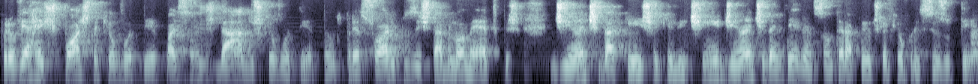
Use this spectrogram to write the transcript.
para eu ver a resposta que eu vou ter, quais são os dados que eu vou ter, tanto pressóricos e estabilométricos, diante da queixa que ele tinha e diante da intervenção terapêutica que eu preciso ter.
